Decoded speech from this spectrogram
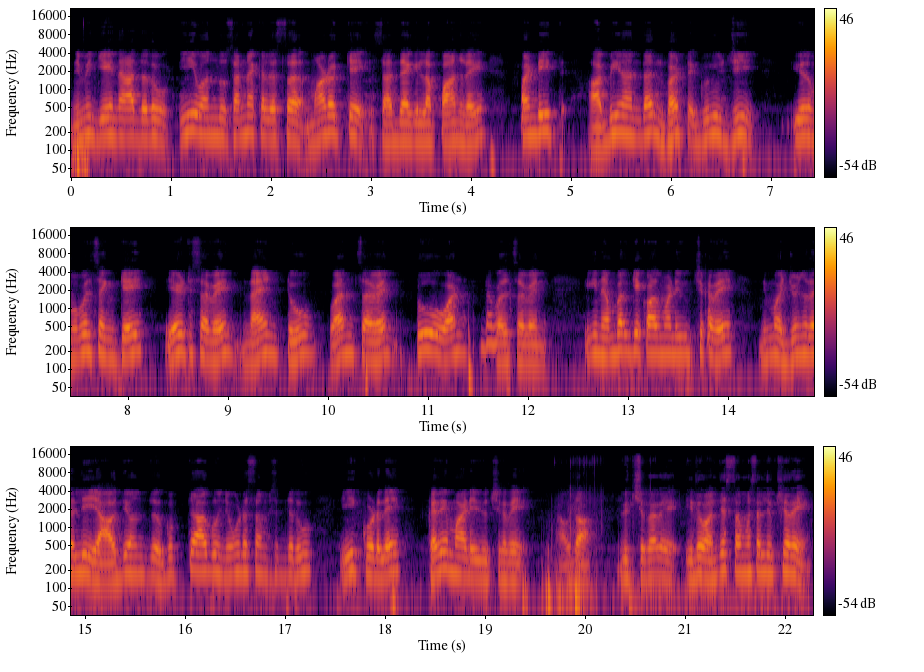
ನಿಮಗೇನಾದರೂ ಈ ಒಂದು ಸಣ್ಣ ಕೆಲಸ ಮಾಡೋಕ್ಕೆ ಸಾಧ್ಯ ಆಗಿಲ್ಲಪ್ಪ ಅಂದರೆ, ಪಂಡಿತ್ ಅಭಿನಂದನ್ ಭಟ್, ಗುರುಜಿ, ಇವರ ಮೊಬೈಲ್ ಸಂಖ್ಯೆ eight seven nine two one seven two one double seven. ಈ ನಂಬರ್ಗೆ ಕಾಲ್ ಮಾಡಿ ವೀಕ್ಷಕರೇ, ನಿಮ್ಮ ಜೀವನದಲ್ಲಿ ಯಾವುದೇ ಒಂದು ಗುಪ್ತ ಹಾಗೂ ನಿಗೂಢ ಸಮಸ್ಯೆ ಇದ್ದರೂ ಈ ಕೂಡಲೇ ಕರೆ ಮಾಡಿ ವೀಕ್ಷಕರೇ. ಹೌದಾ? ವೀಕ್ಷಕರೇ, ಇದು ಒಂದೇ ಸಮಸ್ಯೆ ವೀಕ್ಷಕರೇ.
